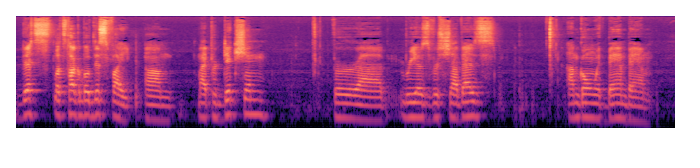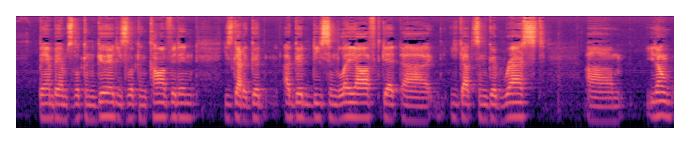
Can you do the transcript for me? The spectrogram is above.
this let's talk about this fight. Um, my prediction for uh, Rios versus Chaves. I'm going with Bam Bam. Bam Bam's looking good. He's looking confident. He's got a good a good decent layoff to get. Uh, he got some good rest. Um, you don't.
